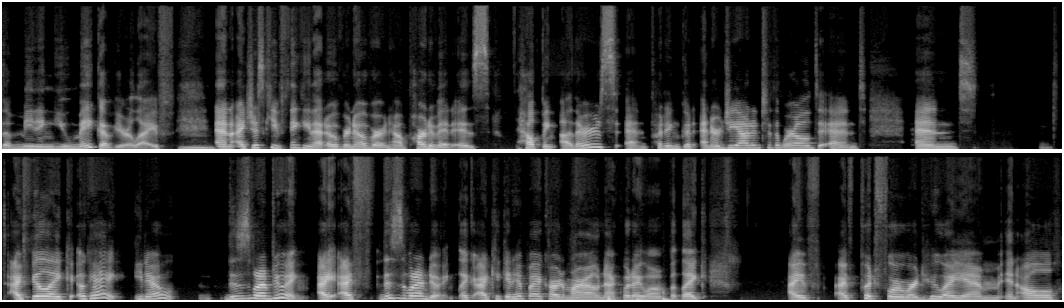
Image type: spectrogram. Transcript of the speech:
the meaning you make of your life. Mm. And I just keep thinking that over and over and how part of it is helping others and putting good energy out into the world and and I feel like okay, you know, this is what I'm doing. I I this is what I'm doing. Like I could get hit by a car tomorrow, knock what I want, but like I've I've put forward who I am in all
